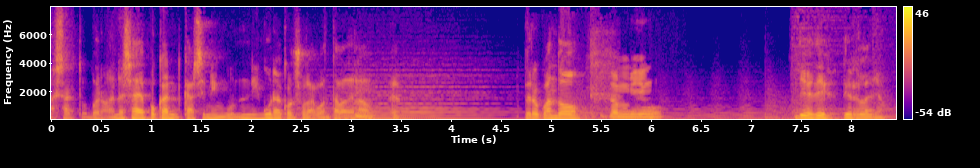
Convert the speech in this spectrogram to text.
Exacto. Bueno, en esa época casi ninguna consola aguantaba de lado. Mm. ¿eh? Pero cuando. También. Dime, dime, dime el año.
